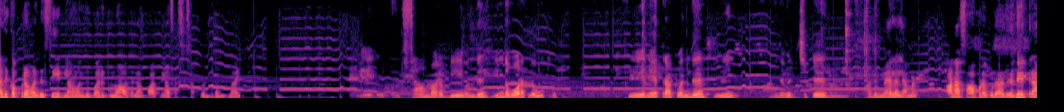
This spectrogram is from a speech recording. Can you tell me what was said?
அதுக்கப்புறம் வந்து சீட்லாம் வந்து வறுக்கணும். அதெல்லாம் பார்க்கலாம். ஃபஸ்ட்டு சாப்பிட்டு வந்துடும் பாய் சாம்பார் அப்படியே வந்து இந்த ஓரத்தில் ஊற்றுவோம் அப்படியே நேத்ராக்கு வந்து மீன் இதை வச்சுட்டு அது மேலே லெமன் ஆனால் சாப்பிடக்கூடாது. நேத்ரா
